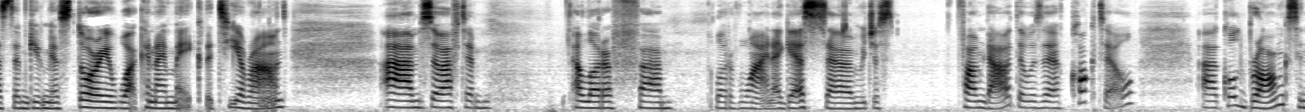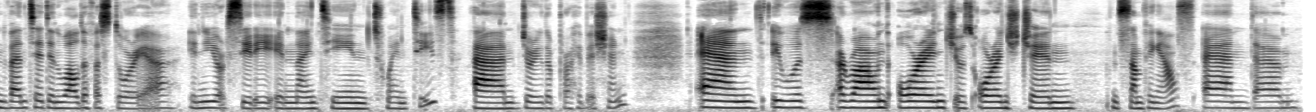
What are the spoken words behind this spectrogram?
asked them, give me a story. What can I make the tea around? Um, so after a lot of um, a lot of wine, I guess uh, we just found out there was a cocktail uh, called Bronx, invented in Waldorf Astoria in New York City in 1920s and during the Prohibition. And it was around orange. It was orange gin and something else. And um,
